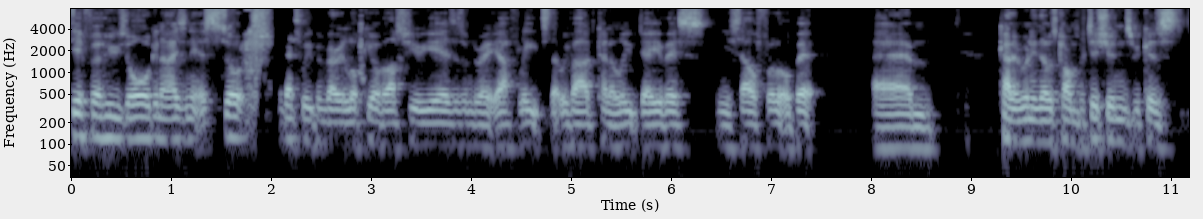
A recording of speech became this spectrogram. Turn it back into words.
differ who's organising it as such. I guess we've been very lucky over the last few years as under 80 athletes that we've had kind of Luke Davis and yourself for a little bit, um, kind of running those competitions because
